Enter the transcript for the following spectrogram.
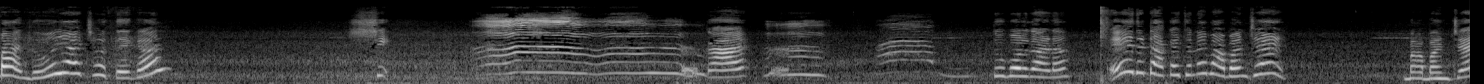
बांधू या छोटे गाल शी काय? तू बोल गाणं. ए ते टाकायचं नाही बाबांचे? बाबांचे?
